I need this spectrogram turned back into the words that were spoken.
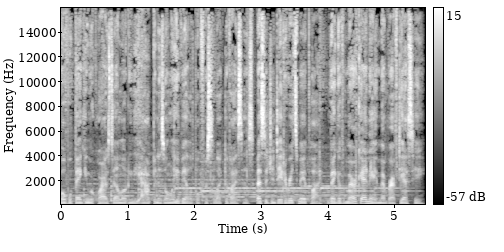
Mobile banking requires downloading the app and is only available for select devices. Message and data rates may apply. Bank of America and a member FDIC.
